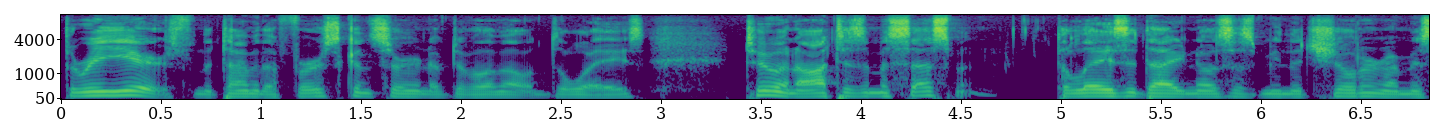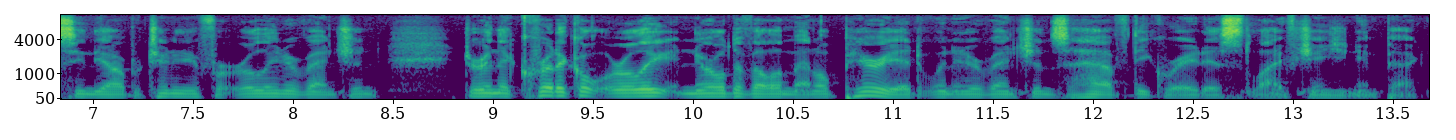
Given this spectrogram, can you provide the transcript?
three years from the time of the first concern of developmental delays to an autism assessment. Delays in diagnosis mean that children are missing the opportunity for early intervention during the critical early neurodevelopmental period when interventions have the greatest life changing impact.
